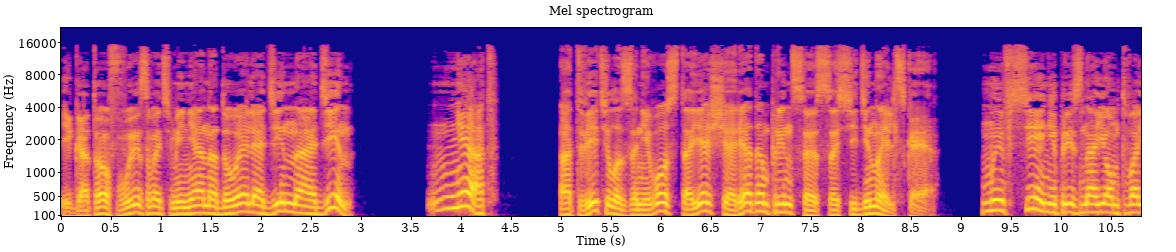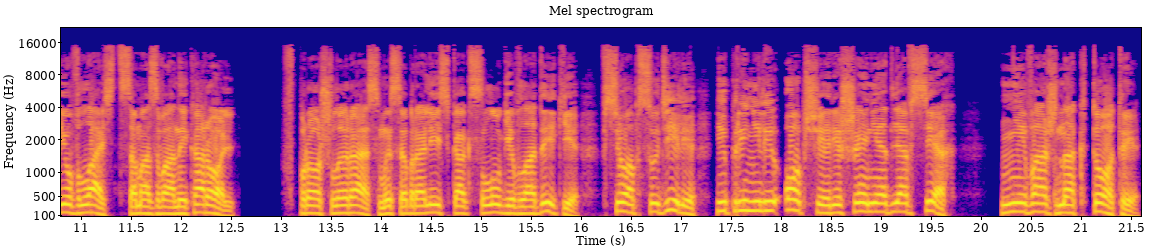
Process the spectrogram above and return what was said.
и готов вызвать меня на дуэль один на один? Нет, ответила за него стоящая рядом принцесса Сидинельская. Мы все не признаем твою власть, самозваный король. В прошлый раз мы собрались как слуги владыки, все обсудили и приняли общее решение для всех. Неважно, кто ты,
